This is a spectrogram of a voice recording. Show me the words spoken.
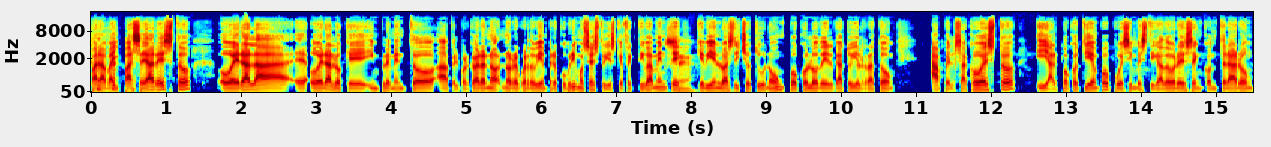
para bypassear esto o era, la, eh, o era lo que implementó Apple, porque ahora no, no, recuerdo bien, pero cubrimos esto y es que efectivamente, qué bien lo has dicho tú, ¿no? Un poco lo del gato y el ratón Apple sacó esto y al poco tiempo, pues investigadores encontraron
